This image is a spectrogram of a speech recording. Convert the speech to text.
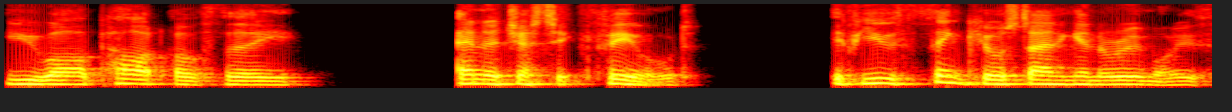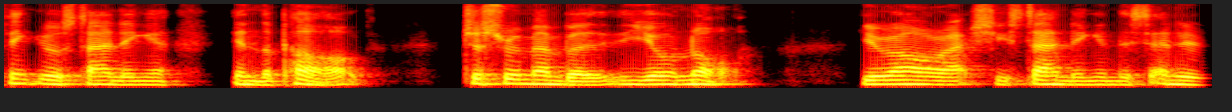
you are part of the energetic field. If you think you're standing in a room or you think you're standing in the park, just remember you're not. You are actually standing in this energy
